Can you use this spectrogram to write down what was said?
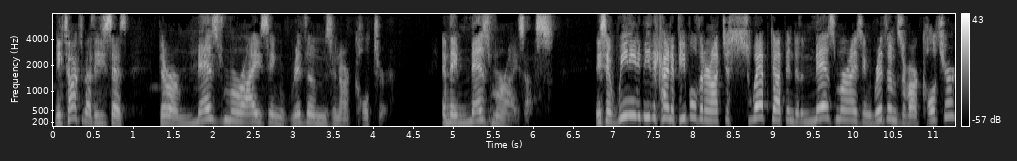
he talked about that. He says, there are mesmerizing rhythms in our culture, and they mesmerize us. They he said, we need to be the kind of people that are not just swept up into the mesmerizing rhythms of our culture,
